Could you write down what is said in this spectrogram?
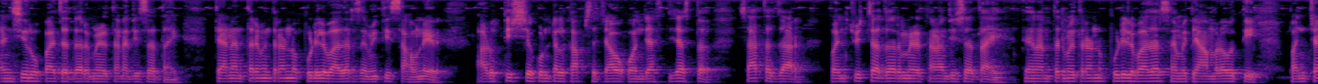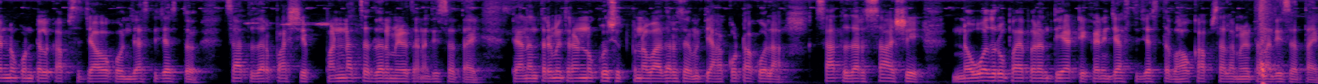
ऐंशी रुपयाचा दर मिळताना दिसत आहे. त्यानंतर मित्रांनो पुढील बाजार समिती सावनेर अडतीसशे क्विंटल कापसाची आवक होऊन जास्तीत जास्त सात हजार पंचवीसचा दर मिळताना दिसत आहे. त्यानंतर मित्रांनो पुढील बाजार समिती अमरावती पंच्याण्णव क्विंटल कापसाची आवक होऊन जास्तीत जास्त सात हजार पाचशे पन्नासचा दर मिळताना दिसत आहे. त्यानंतर मित्रांनो कृषी उत्पन्न बाजार समिती अकोट अकोला सात हजार सहाशे नव्वद रुपयापर्यंत या ठिकाणी जास्तीत जास्त भाव कापसाला मिळताना दिसत आहे.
